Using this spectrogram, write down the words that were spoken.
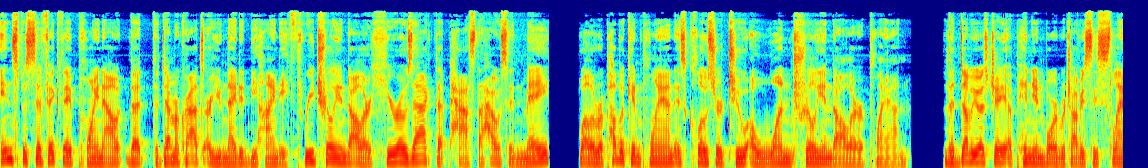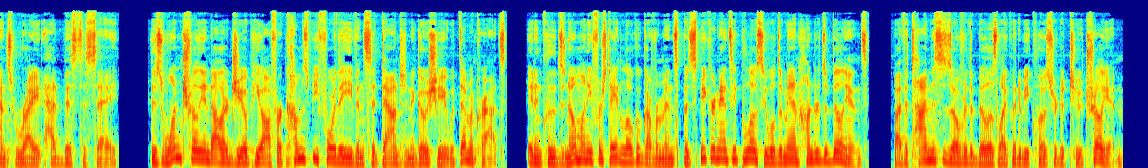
In specific, they point out that the Democrats are united behind a $3 trillion HEROES Act that passed the House in May, while a Republican plan is closer to a $1 trillion plan. The WSJ Opinion Board, which obviously slants right, had this to say this $1 trillion GOP offer comes before they even sit down to negotiate with Democrats. It includes no money for state and local governments, but Speaker Nancy Pelosi will demand hundreds of billions. By the time this is over, the bill is likely to be closer to 2 trillion.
